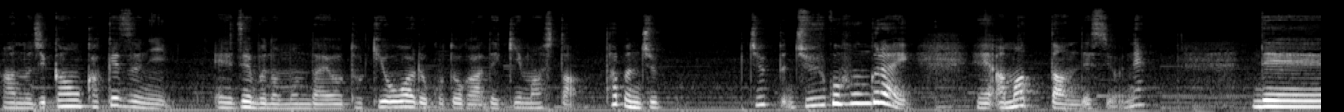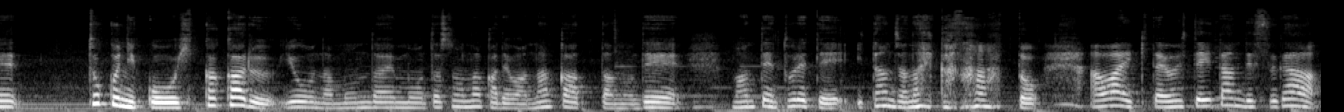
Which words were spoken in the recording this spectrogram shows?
あの時間をかけずにえー、全部の問題を解き終わることができました。多分 10, 10 15分ぐらい、えー、余ったんですよね。で特にこう引っかかるような問題も私の中ではなかったので満点取れていたんじゃないかなと 淡い期待をしていたんですが、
